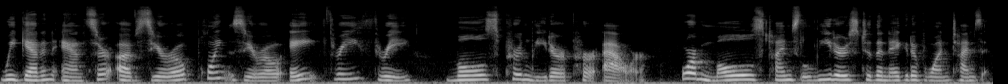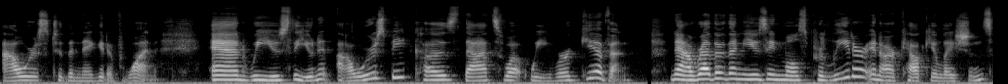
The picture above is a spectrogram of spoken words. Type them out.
we get an answer of 0.0833 moles per liter per hour or moles times liters to the negative 1 times hours to the negative 1. And we use the unit hours because that's what we were given. Now, rather than using moles per liter in our calculations,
